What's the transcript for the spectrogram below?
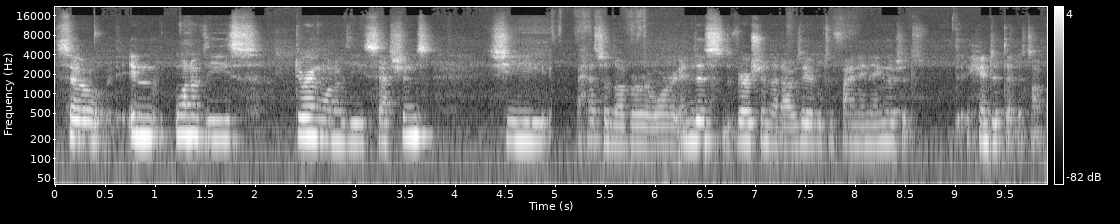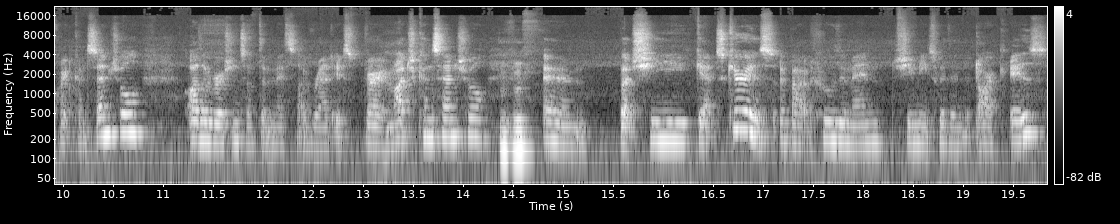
So in one of these during one of these sessions, she has a lover, or in this version that I was able to find in English, it's hinted that it's not quite consensual. Other versions of the myths I've read, it's very much consensual. Mm-hmm. Um, but she gets curious about who the man she meets with in the dark is,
